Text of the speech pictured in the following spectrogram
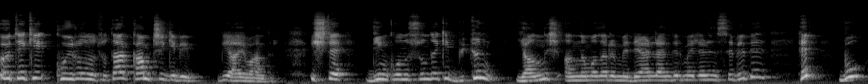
Öteki kuyruğunu tutar kamçı gibi bir hayvandır. İşte din konusundaki bütün yanlış anlamaların ve değerlendirmelerin sebebi hep bu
